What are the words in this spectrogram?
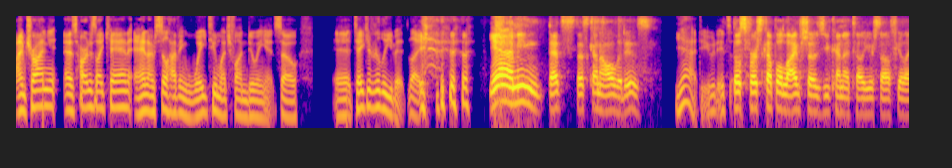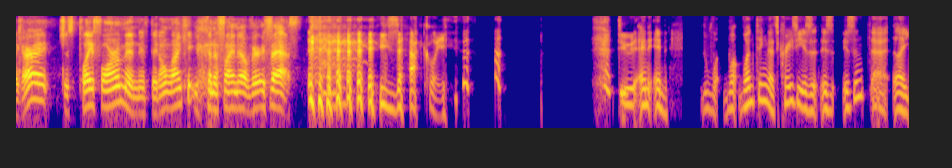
I'm trying it as hard as I can, and I'm still having way too much fun doing it. So, uh, take it or leave it. Like, Yeah, I mean that's that's kind of all it is. yeah, dude, it's those first couple of live shows, you kind of tell yourself, you're like, all right, just play for them, and if they don't like it, you're gonna find out very fast. exactly dude and and wh- one thing that's crazy is is isn't that like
